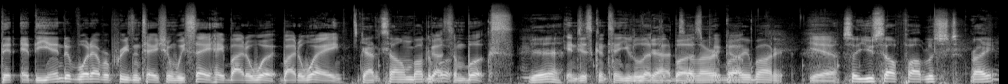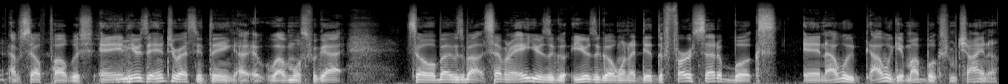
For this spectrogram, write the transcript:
That at the end of whatever presentation we say, hey, by the way, by the way, Got to tell them about we the got book. some books, yeah. and just continue to let Got the buzz tell pick everybody up. about it. Yeah. So you self-published, right? I'm self-published, and, and here's the interesting thing: I, I almost forgot. So about, it was about seven or eight years ago. Years ago, when I did the first set of books, and I would I would get my books from China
